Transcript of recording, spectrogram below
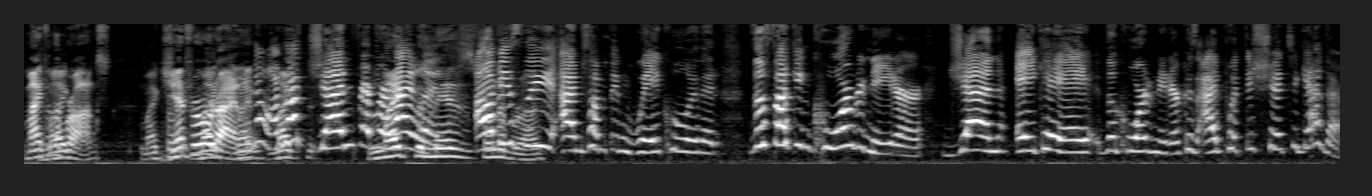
Mike from the Mike- Bronx. Mike Jen from Rhode Island. No, I'm Mike not the- Jen from Rhode Mike the Island. Miz from the Obviously, Bronx. I'm something way cooler than the fucking coordinator, Jen, aka the coordinator, because I put this shit together.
